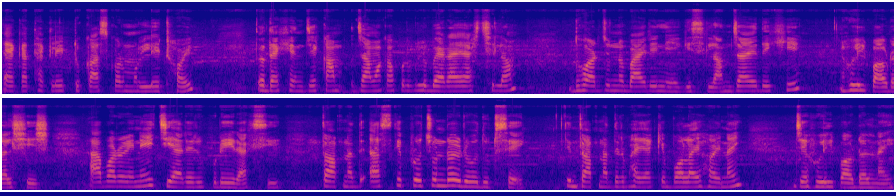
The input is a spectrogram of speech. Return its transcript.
একা থাকলে একটু কাজকর্ম লেট হয়। তো দেখেন যে জামা কাপড়গুলো বেড়ায় আসছিলাম, ধোয়ার জন্য বাইরে নিয়ে গেছিলাম। যায় দেখি হুইল পাউডার শেষ। আবারও এনেই চেয়ারের উপরেই রাখছি। তো আপনাদের আজকে প্রচণ্ডই রোদ উঠছে। কিন্তু আপনাদের ভাইয়াকে বলাই হয় নাই যে হুইল পাউডার নাই।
